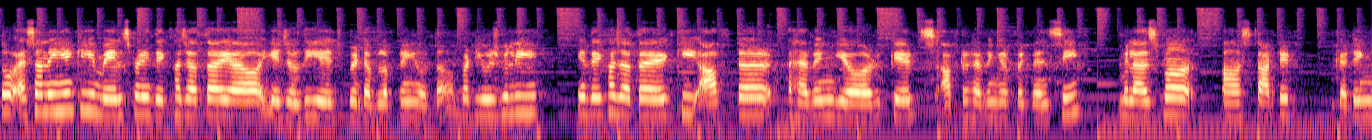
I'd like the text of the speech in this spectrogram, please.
तो ऐसा नहीं है कि ये मेल्स में नहीं देखा जाता या ये जल्दी एज में डेवलप नहीं होता बट यूजुअली ये देखा जाता है कि after having your kids after having your pregnancy melasma started getting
